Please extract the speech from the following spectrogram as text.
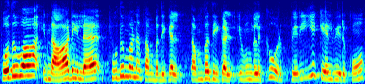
பொதுவாக இந்த ஆடியில் புதுமண தம்பதிகள் தம்பதிகள் இவங்களுக்கு ஒரு பெரிய கேள்வி இருக்கும்.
